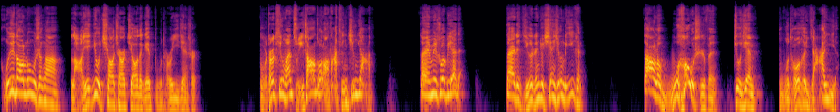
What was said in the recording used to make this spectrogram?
回到路上啊，老爷又悄悄交代给捕头一件事捕头听完，嘴张多老大，挺惊讶的。但也没说别的，带着几个人就先行离开了。到了午后时分，就见捕头和衙役啊，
